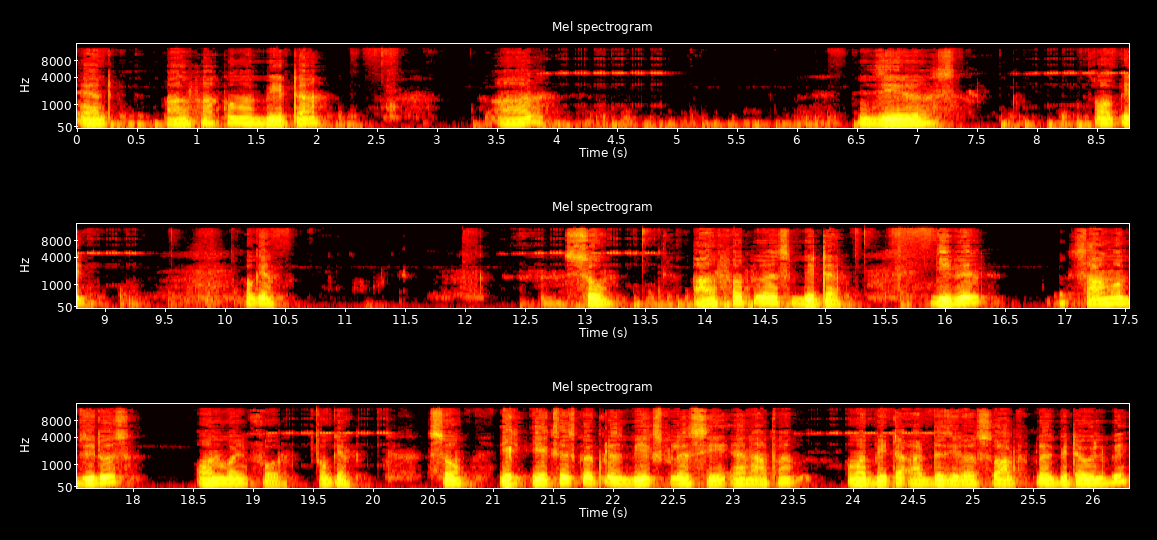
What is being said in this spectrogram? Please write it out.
And alpha comma beta are zeros of it okay. So alpha plus beta given sum of zeros 1 by 4 okay. So x square plus bx plus c and alpha comma beta are the zeros. So alpha plus beta will be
